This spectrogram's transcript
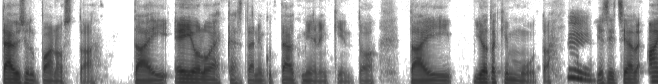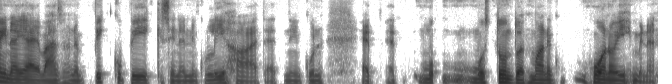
täysillä panostaa, tai ei ollut ehkä sitä niin kuin täyt mielenkiintoa, tai jotakin muuta. Mm. Ja sitten siellä aina jäi vähän semmoinen pikku piikki sinne niin kuin lihaa, että et, niin kuin, et, et, musta tuntuu, että mä oon niin kuin huono ihminen.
